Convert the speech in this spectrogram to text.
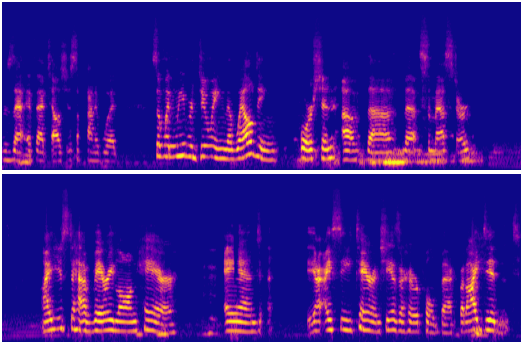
Is that if that tells you some kind of wood? So when we were doing the welding portion of the that semester, I used to have very long hair, Mhm. and I see Taryn. She has her hair pulled back, but I didn't.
